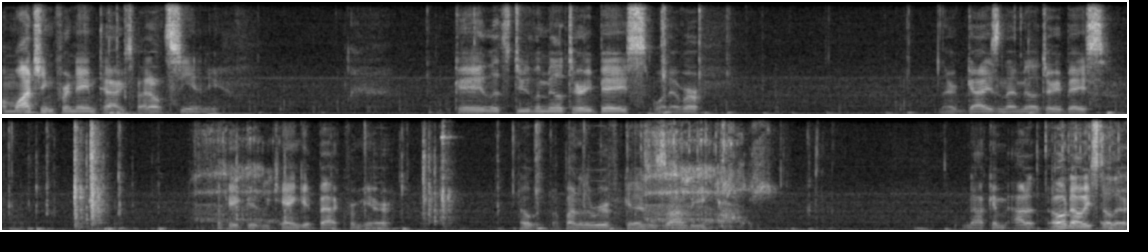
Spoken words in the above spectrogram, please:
I'm watching for name tags, but I don't see any. Okay, let's do the military base. Whatever. There are guys in that military base. Okay, good. We can get back from here. Oh, up onto the roof. Okay, there's a zombie. Knock him out of... Oh, no, he's still there.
